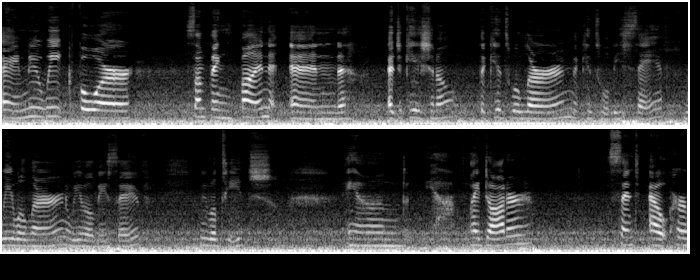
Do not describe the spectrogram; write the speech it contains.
a new week for something fun and educational. The kids will learn, the kids will be safe. We will learn, we will be safe. We will teach. And yeah, my daughter sent out her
